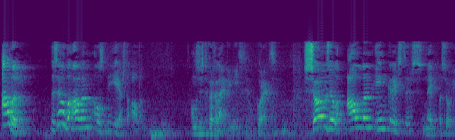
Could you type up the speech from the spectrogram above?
allen. Dezelfde allen als die eerste allen. Anders is de vergelijking niet correct. Zo zullen allen in Christus. Nee, sorry,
